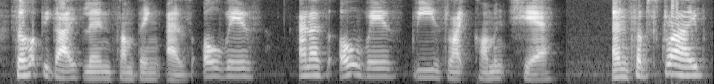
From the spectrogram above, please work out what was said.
So I hope you guys learned something as always. And as always, please like, comment, share, and subscribe.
